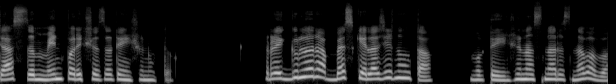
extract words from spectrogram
जास्त मेन परीक्षेचं टेन्शन होतं. रेग्युलर अभ्यास केला जे नव्हता मग टेन्शन असणारच ना बाबा?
